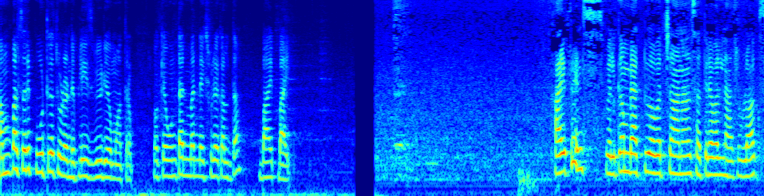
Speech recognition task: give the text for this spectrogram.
కంపల్సరీ పూర్తిగా చూడండి ప్లీజ్ వీడియో మాత్రం. ఓకే ఉంటాను మరి. నెక్స్ట్ వీడియో కలుద్దాం. Bye bye. Hi friends welcome back to our channel Satyaravalli natural blogs.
